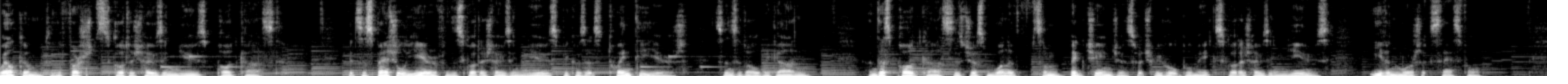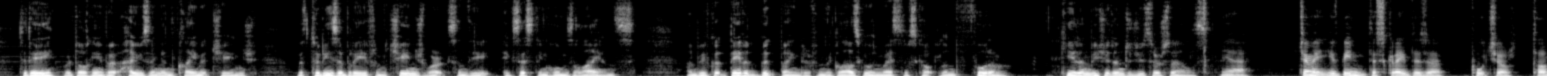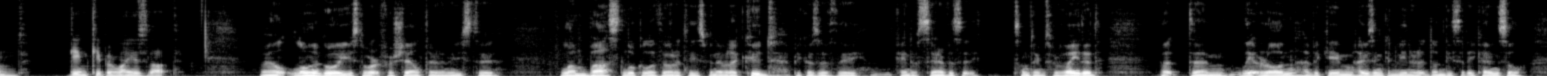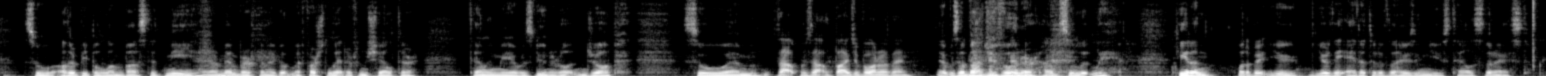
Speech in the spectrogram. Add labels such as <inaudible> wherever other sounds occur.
Welcome to the first Scottish Housing News podcast. It's a special year for the Scottish Housing News because it's 20 years since it all began, and this podcast is just one of some big changes which we hope will make Scottish Housing News even more successful. Today we're talking about housing and climate change with Teresa Bray from Changeworks and the Existing Homes Alliance, and we've got David Bookbinder from the Glasgow and West of Scotland Forum. Kieran, we should introduce ourselves. Yeah. Jimmy, you've been described as a poacher turned gamekeeper. Why is that? Well, long ago I used to work for Shelter and I used to lambast local authorities whenever I could because of the kind of service that they sometimes provided. But um, later on, I became housing convener at Dundee City Council, so other people lambasted me. I remember when I got my first letter from Shelter telling me I was doing a rotten job. <laughs> So um, that was that a badge of honour then? It was a badge of honour, <laughs> absolutely. Kieran, what about you? You're the editor of the Housing News. Tell us the rest.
